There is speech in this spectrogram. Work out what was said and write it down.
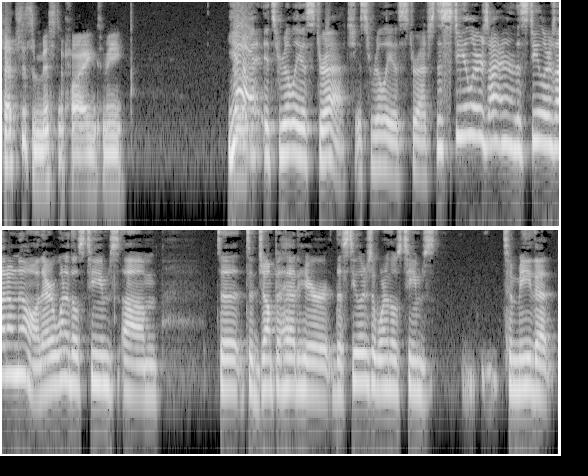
That's just mystifying to me. Yeah, it's really a stretch. It's really a stretch. The Steelers, I, the Steelers, I don't know. They're one of those teams. Um, to to jump ahead here, the Steelers are one of those teams to me that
